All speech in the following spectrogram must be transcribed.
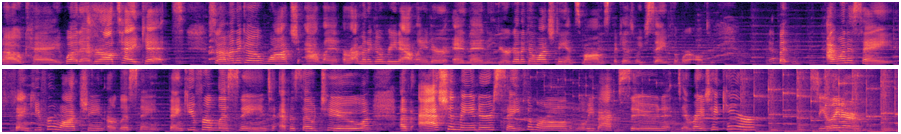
Okay, whatever. I'll take it. So I'm gonna go watch Outland, or I'm gonna go read Outlander, and then you're gonna go watch Dance Moms because we've saved the world. Yeah. But I want to say thank you for watching or listening. Thank you for listening to episode two of Ash and Manders Save the World. We'll be back soon. Everybody, take care. See you later.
